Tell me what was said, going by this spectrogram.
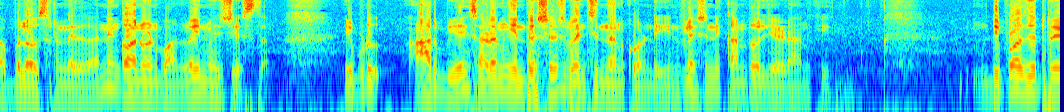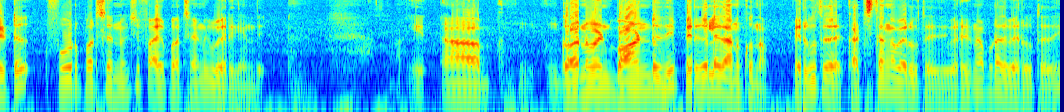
డబ్బులు అవసరం లేదు కానీ నేను గవర్నమెంట్ బాండ్లో ఇన్వెస్ట్ చేస్తాను ఇప్పుడు ఆర్బీఐ సడన్గా ఇంట్రెస్ట్ రేట్స్ పెంచింది అనుకోండి ఇన్ఫ్లేషన్ని కంట్రోల్ చేయడానికి డిపాజిట్ రేటు ఫోర్ పర్సెంట్ నుంచి ఫైవ్ పర్సెంట్కి పెరిగింది. గవర్నమెంట్ బాండ్ది పెరగలేదు అనుకుందాం. పెరుగుతుంది ఖచ్చితంగా పెరుగుతుంది. పెరిగినప్పుడు అది పెరుగుతుంది.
